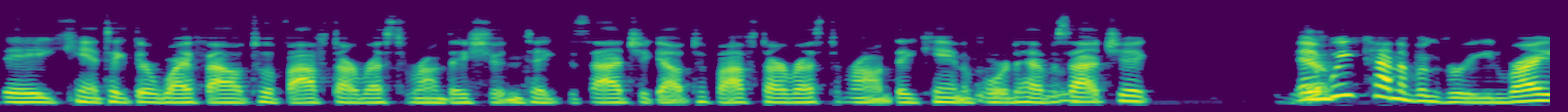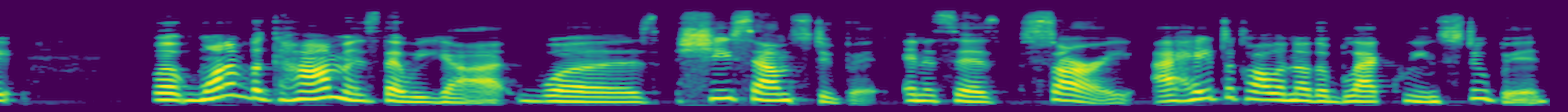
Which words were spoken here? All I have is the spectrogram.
they can't take their wife out to a five star restaurant. They shouldn't take the side chick out to a five star restaurant. They can't afford mm-hmm. to have a mm-hmm. side chick. Yep. And we kind of agreed, right? But one of the comments that we got was, she sounds stupid. And it says, sorry, I hate to call another black queen stupid,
